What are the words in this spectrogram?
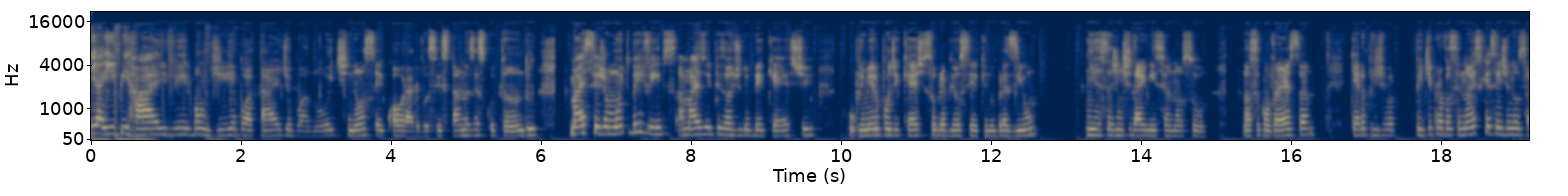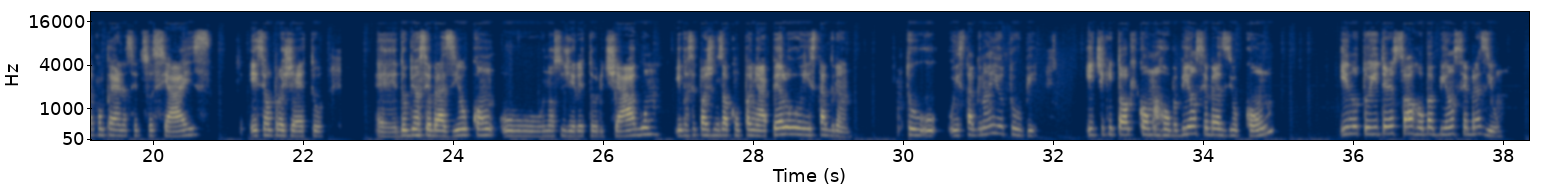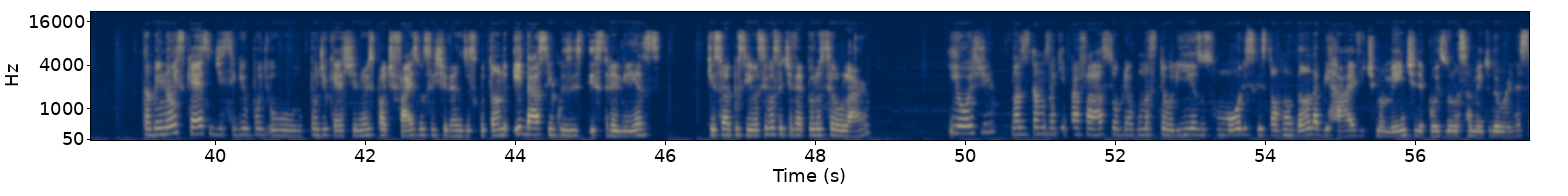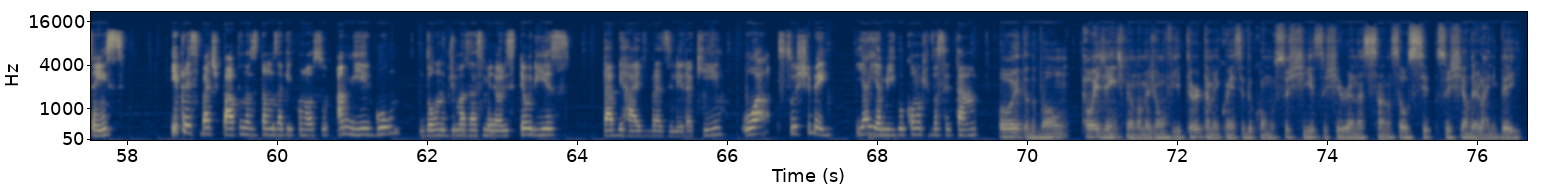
E aí, Beehive, bom dia, boa tarde, boa noite. Não sei qual horário você está nos escutando, mas sejam muito bem-vindos a mais um episódio do Bcast, o primeiro podcast sobre a Beyoncé aqui no Brasil. E antes da gente dar início à nosso, nossa conversa, quero pedir, pedir para você não esquecer de nos acompanhar nas redes sociais. Esse é um projeto é, do Beyoncé Brasil com o nosso diretor, o Thiago. E você pode nos acompanhar pelo Instagram, tu, o Instagram, YouTube e TikTok como arroba Beyoncé Brasil com e no Twitter só arroba Beyoncé Brasil. Também não esquece de seguir o podcast no Spotify se você estiver nos escutando e dar cinco estrelinhas, que só é possível se você tiver pelo celular. E hoje nós estamos aqui para falar sobre algumas teorias, os rumores que estão rondando a Beehive ultimamente, depois do lançamento do Renaissance. E para esse bate-papo, nós estamos aqui com o nosso amigo, dono de uma das melhores teorias da Beehive brasileira aqui, o Sushi Bay. E aí, amigo, como que você tá? Oi, tudo bom? Oi, gente, meu nome é João Vitor, também conhecido como Sushi, Sushi Renaissance ou Sushi Underline Bay.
